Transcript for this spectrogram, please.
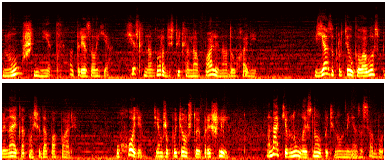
«Ну уж нет», — отрезал я. «Если на город действительно напали, надо уходить». Я закрутил головой, вспоминая, как мы сюда попали. «Уходим, тем же путем, что и пришли». Она кивнула и снова потянула меня за собой.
